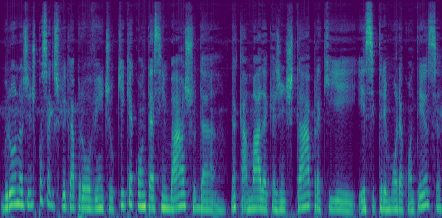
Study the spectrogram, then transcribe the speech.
Bruno, a gente consegue explicar para o ouvinte o que, que acontece embaixo da, da camada que a gente está para que esse tremor aconteça?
